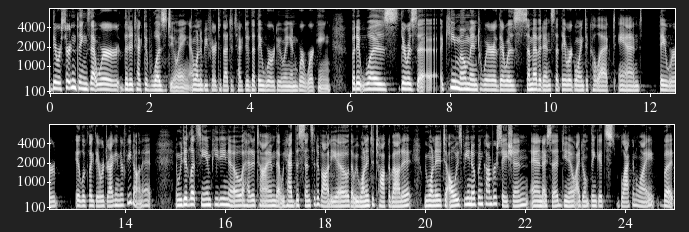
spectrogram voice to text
there were certain things that were the detective was doing. I want to be fair to that detective that they were doing and were working. But it was there was a, a key moment where there was some evidence that they were going to collect and they were it looked like they were dragging their feet on it. And we did let CMPD know ahead of time that we had this sensitive audio, that we wanted to talk about it. We wanted it to always be an open conversation. And I said, you know, I don't think it's black and white, but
